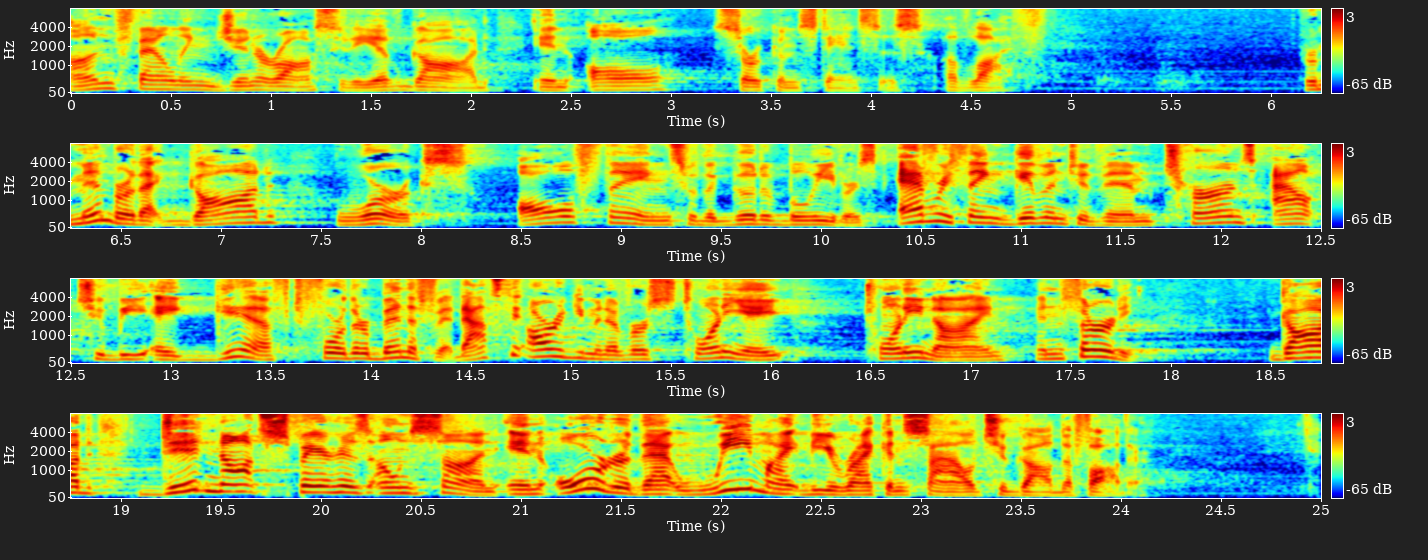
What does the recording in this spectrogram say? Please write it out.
unfailing generosity of God in all circumstances of life. Remember that God works all things for the good of believers. Everything given to them turns out to be a gift for their benefit. That's the argument of verses 28, 29, and 30. God did not spare his own son in order that we might be reconciled to God the Father.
